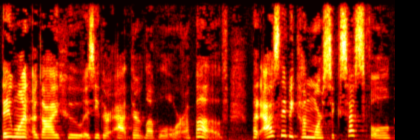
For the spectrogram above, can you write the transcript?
they want a guy who is either at their level or above. But as they become more successful,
